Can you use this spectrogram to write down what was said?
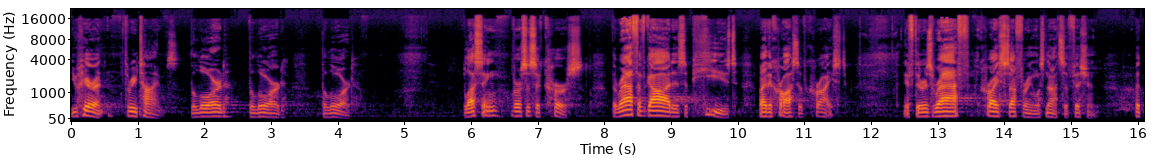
You hear it three times the Lord, the Lord, the Lord. Blessing versus a curse. The wrath of God is appeased by the cross of Christ. If there is wrath, Christ's suffering was not sufficient. But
